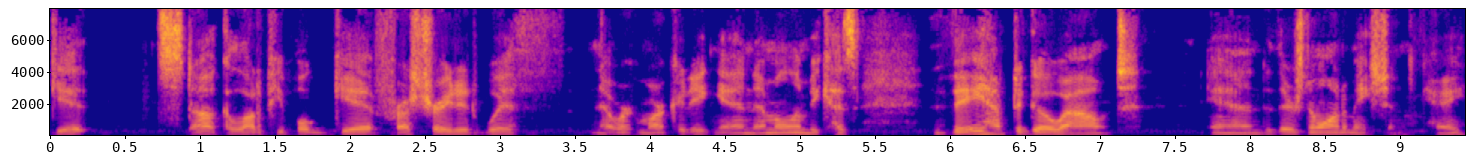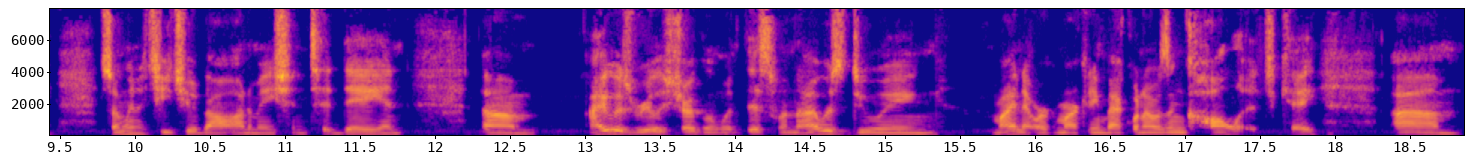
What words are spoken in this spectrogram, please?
get stuck. A lot of people get frustrated with network marketing and MLM because they have to go out and there's no automation. Okay. So I'm going to teach you about automation today. And um, I was really struggling with this when I was doing my network marketing back when I was in college. Okay. Um,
